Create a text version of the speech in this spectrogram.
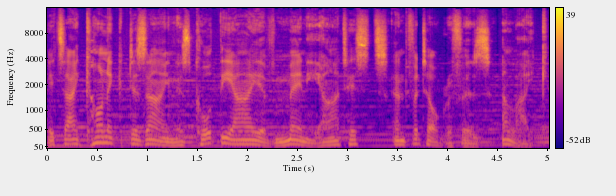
its iconic design has caught the eye of many artists and photographers alike.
